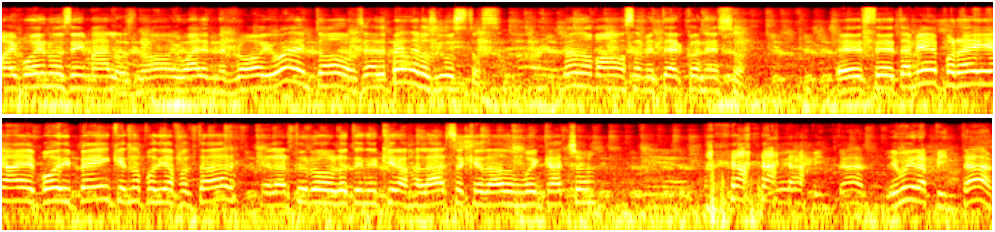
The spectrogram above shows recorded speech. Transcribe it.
hay buenos y hay malos, ¿no? Igual en el rock, igual en todo. O sea, depende de los gustos. No nos vamos a meter con eso. Este, también por ahí hay body paint que no podía faltar. El Arturo lo tiene que ir a jalar, se ha quedado un buen cacho. Yo voy a ir a pintar. Yo voy a ir a pintar.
